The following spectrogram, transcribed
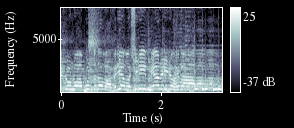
એટલું ન આપું તો વાઘરિયા વસરી મેરડીનો હે બા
